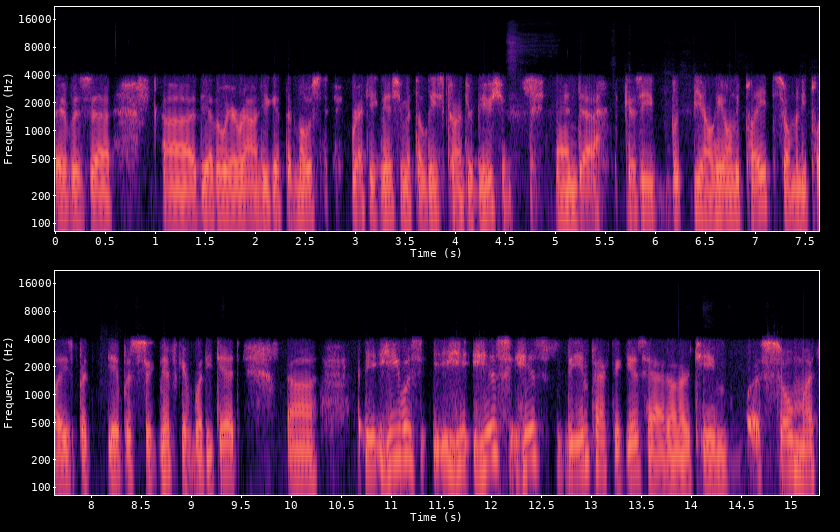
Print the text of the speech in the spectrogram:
it was uh, uh, the other way around. You get the most recognition with the least contribution, and because uh, he you know he only played so many plays, but it was significant what he did. Uh, he was he, his his the impact that Giz had on our team so much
